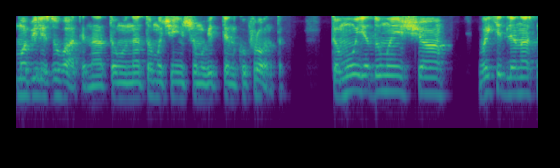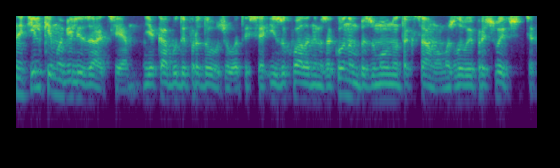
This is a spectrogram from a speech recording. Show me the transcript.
мобілізувати на тому на тому чи іншому відтинку фронту. Тому я думаю, що Вихід для нас не тільки мобілізація, яка буде продовжуватися, і з ухваленим законом безумовно так само, можливо, і пришвидшиться.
